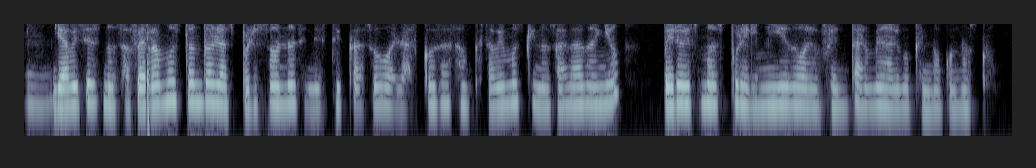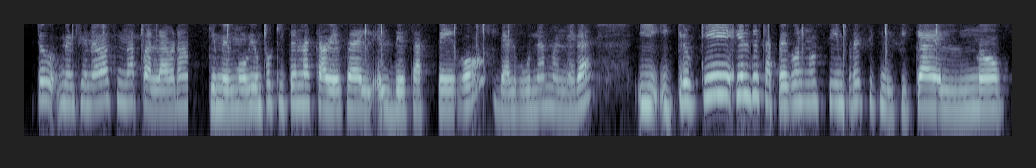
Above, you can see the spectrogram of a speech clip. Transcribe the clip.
y a veces nos aferramos tanto a las personas, en este caso a las cosas, aunque sabemos que nos haga daño, pero es más por el miedo a enfrentarme a algo que no conozco. Tú mencionabas una palabra que me movió un poquito en la cabeza, el, el desapego, de alguna manera, y, creo que el desapego no siempre significa el no,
